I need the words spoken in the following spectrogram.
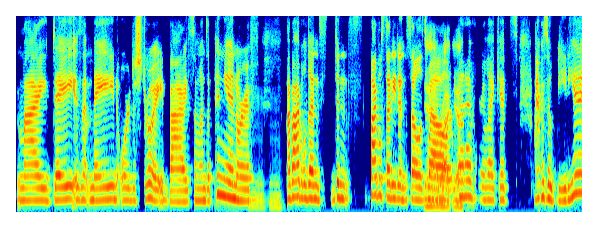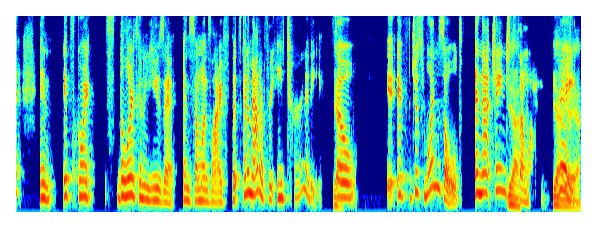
my day isn't made or destroyed by someone's opinion or if mm-hmm. my Bible didn't, didn't, Bible study didn't sell as yeah, well right, or yeah. whatever. Like it's, I was obedient and it's going, the Lord's going to use it in someone's life that's going to matter for eternity. Yeah. So if just one sold and that changed someone, yeah, great.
